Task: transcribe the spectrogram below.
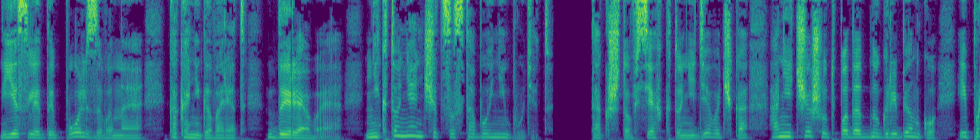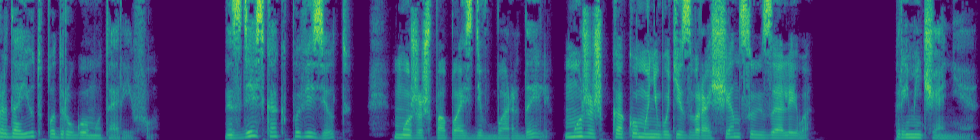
Если ты пользованная, как они говорят, дырявая, никто нянчиться с тобой не будет. Так что всех, кто не девочка, они чешут под одну гребенку и продают по другому тарифу. Здесь как повезет. Можешь попасть в бордель, можешь к какому-нибудь извращенцу из залива. Примечание.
